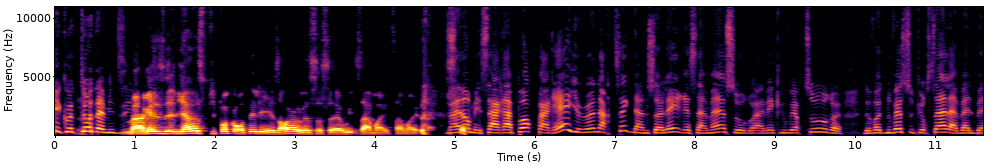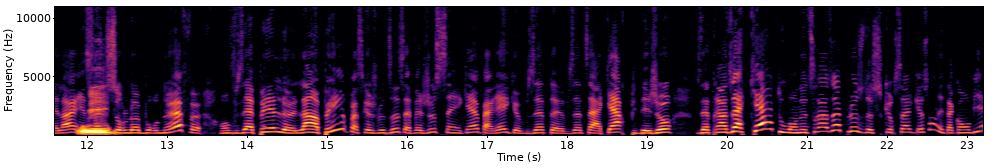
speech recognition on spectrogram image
ils écoutent tout à midi. Ma résilience, puis pas compter les heures, là, ça, ça oui, ça m'aide, ça m'aide. Ben non, mais ça rapporte pareil. Il y a eu un article dans Le Soleil récemment sur, avec l'ouverture euh, de votre nouvelle succursale à val et Oui. celle sur le Bourgneuf. Euh, On vous appelle euh, l'Empire parce que je veux dire, ça fait juste cinq ans, pareil, que vous êtes, euh, vous êtes à la carte. Puis déjà, vous êtes rendu à quatre ou on a-tu rendu à plus de succursales que ça? On est à combien,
